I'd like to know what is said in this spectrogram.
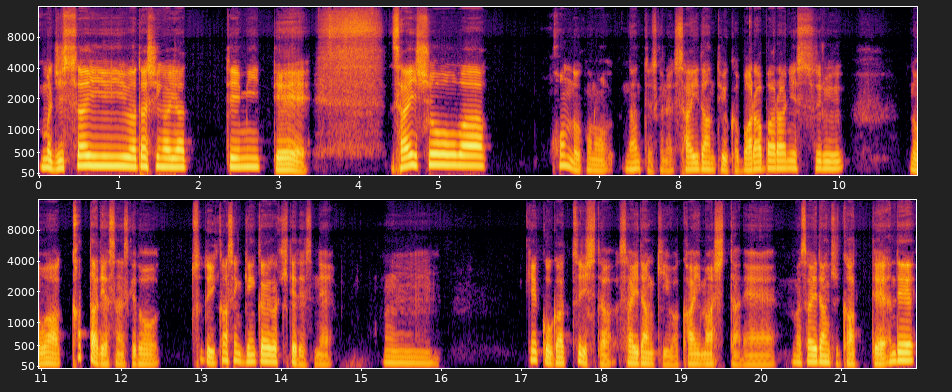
まあ、実際私がやってみて、最初は本のこの、なんていうんですかね、裁断というかバラバラにするのはカッターでやってたんですけど、ちょっといかんせん限界が来てですね、うん、結構がっつりした裁断機は買いましたね。まあ、裁断機買って、で、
